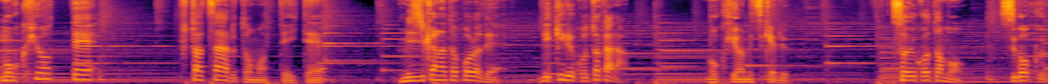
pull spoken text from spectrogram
目標って2つあると思っていて身近なところでできることから目標を見つける。そういうこともすごく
